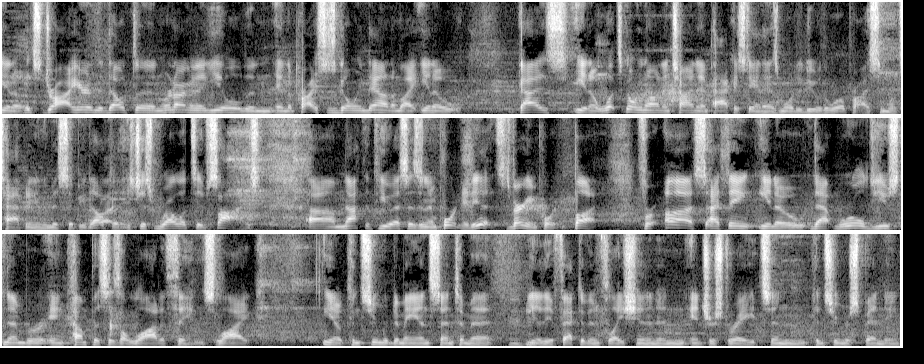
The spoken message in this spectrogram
you know, it's dry here in the Delta, and we're not going to yield, and, and the price is going down. I'm like, you know, guys, you know, what's going on in China and Pakistan has more to do with the world price than what's happening in the Mississippi Delta. Right. It's just relative size. Um, not that the U.S. isn't important, it is. It's very important. But for us, I think, you know, that world use number encompasses a lot of things like you know consumer demand sentiment, mm-hmm. you know the effect of inflation and interest rates and consumer spending,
